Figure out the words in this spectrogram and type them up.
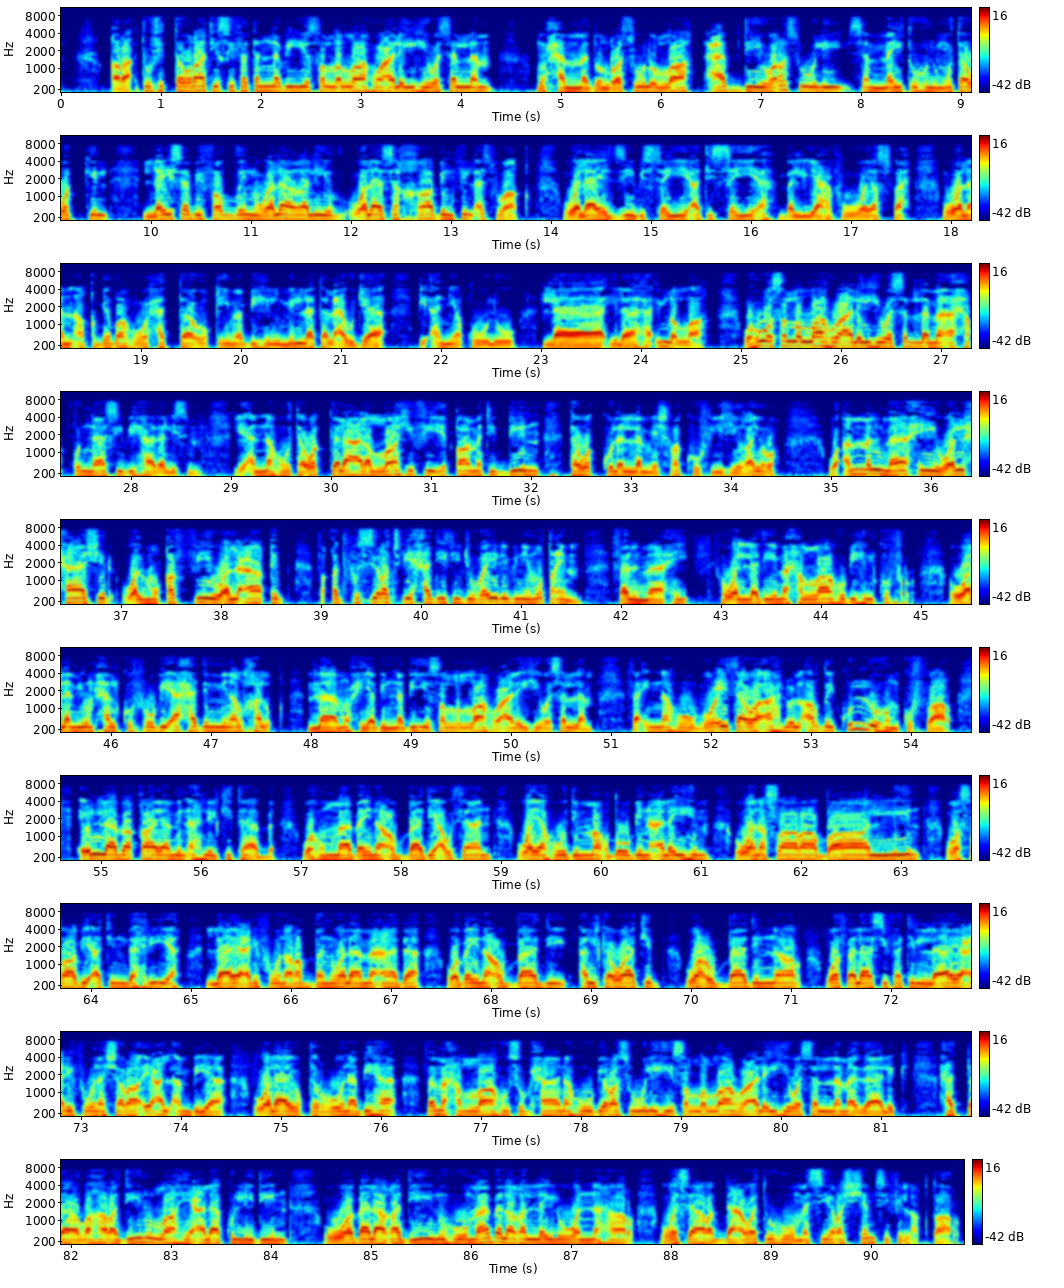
قرأت في التوراة صفة النبي صلى الله عليه وسلم محمد رسول الله عبدي ورسولي سميته المتوكل ليس بفظ ولا غليظ ولا سخاب في الأسواق ولا يجزي بالسيئة السيئة بل يعفو ويصفح ولن أقبضه حتى أقيم به الملة العوجاء بأن يقولوا لا إله إلا الله. وهو صلى الله عليه وسلم أحق الناس بهذا الاسم لأنه توكل على الله في إقامة الدين توكلا لم يشركه فيه غيره. وأما الماحي والحاشر والمقفي والعاقب فقد فسرت في حديث جبير بن مطعم فالماحي هو الذي محى الله به الكفر ولم يمحى الكفر بأحد من الخلق ما محي بالنبي صلى الله عليه وسلم فإنه بعث وأهل الأرض كلهم كفار إلا بقايا من أهل الكتاب وهم ما بين عباد أوثان ويهود مغضوب عليهم ونصارى ضالين وصابئة دهرية لا يعرفون ربا ولا معادا وبين عباد الكواكب وعباد النار وفلاسفة لا يعرفون شرائع الأنبياء ولا يقرون بها فمحى الله سبحانه برسوله صلى الله عليه وسلم ذلك حتى ظهر دين الله على كل دين وبلغ دينه ما بلغ الليل والنهار وسارت دعوته مسير الشمس في الأقطار.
